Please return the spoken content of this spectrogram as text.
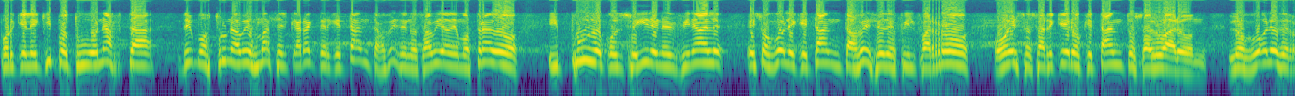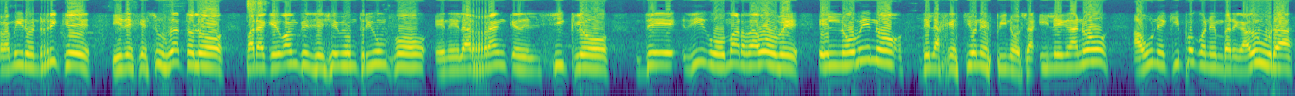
porque el equipo tuvo nafta, demostró una vez más el carácter que tantas veces nos había demostrado y pudo conseguir en el final esos goles que tantas veces despilfarró o esos arqueros que tanto salvaron. Los goles de Ramiro Enrique y de Jesús Dátolo para que Banfield se lleve un triunfo en el arranque del ciclo de Diego Omar Dabove, el noveno de la gestión Espinosa, y le ganó a un equipo con envergadura,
